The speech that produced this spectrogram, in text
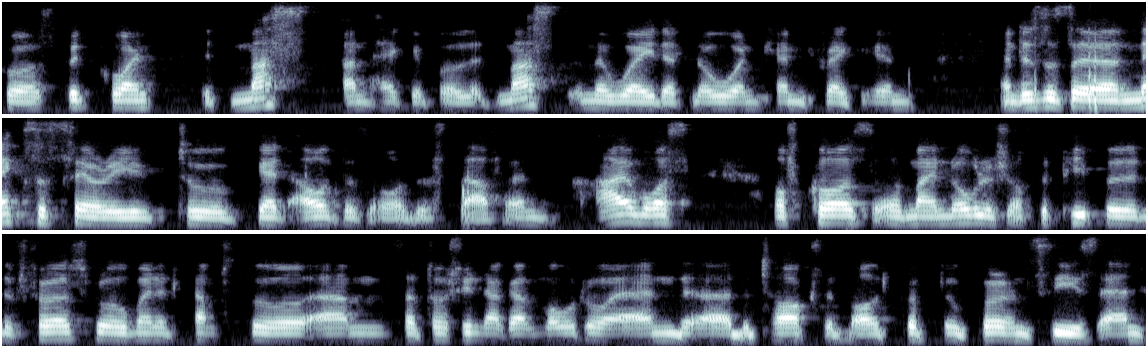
course bitcoin it must unhackable. It must in a way that no one can crack in. And this is uh, necessary to get out with all this stuff. And i was of course my knowledge of the people in the first row when it comes to um, satoshi nakamoto and uh, the talks about cryptocurrencies and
